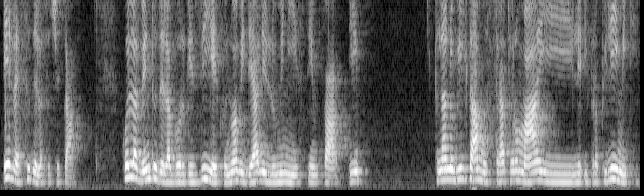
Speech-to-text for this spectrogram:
e il resto della società. Con l'avvento della borghesia e con i nuovi ideali illuministi, infatti, la nobiltà ha mostrato ormai le, i propri limiti,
